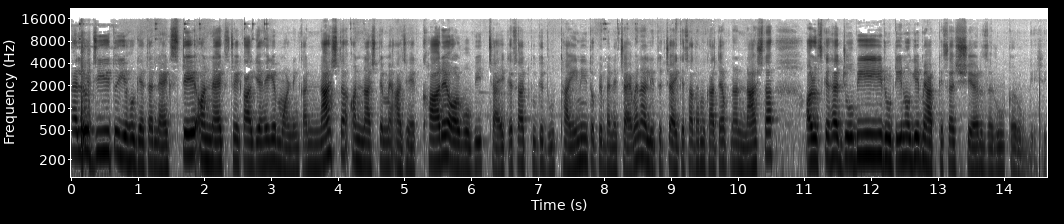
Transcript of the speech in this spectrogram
हेलो जी तो ये हो गया था नेक्स्ट डे और नेक्स्ट डे का आ गया है ये मॉर्निंग का नाश्ता और नाश्ते में आज है खारे और वो भी चाय के साथ क्योंकि दूध था ही नहीं तो फिर मैंने चाय बना ली तो चाय के साथ हम खाते हैं अपना नाश्ता और उसके साथ जो भी रूटीन होगी, मैं आपके साथ शेयर ज़रूर करूँगी।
